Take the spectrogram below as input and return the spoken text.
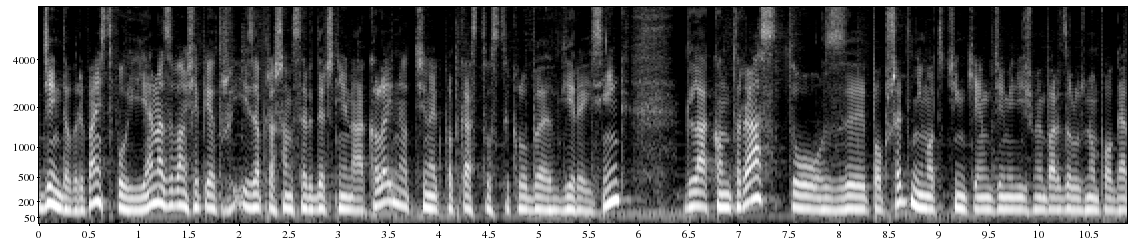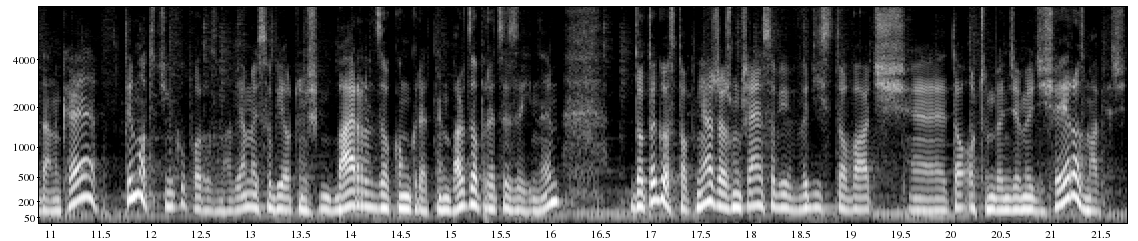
Dzień dobry Państwu, ja nazywam się Piotr i zapraszam serdecznie na kolejny odcinek podcastu z cyklu BFG Racing. Dla kontrastu z poprzednim odcinkiem, gdzie mieliśmy bardzo luźną pogadankę, w tym odcinku porozmawiamy sobie o czymś bardzo konkretnym, bardzo precyzyjnym. Do tego stopnia, że aż musiałem sobie wylistować e, to, o czym będziemy dzisiaj rozmawiać.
